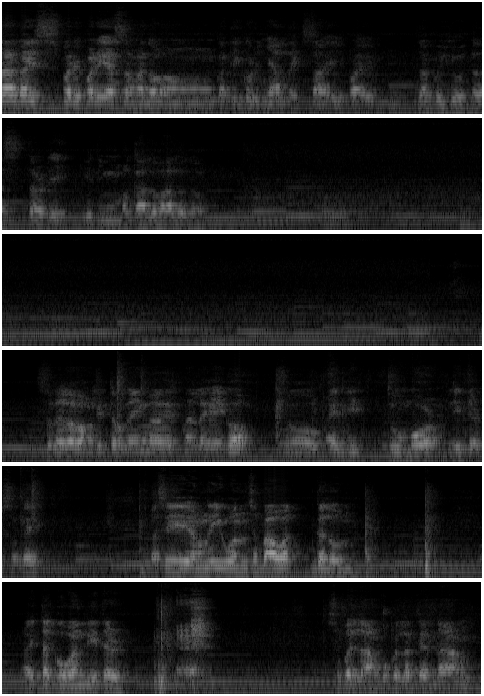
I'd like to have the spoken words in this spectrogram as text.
Basta guys, pare-parehas ang ano, ang category niya, like sa A5W-30, yun yung magkalo-halo daw. So, dalawang litro na yung nal- nalagay ko. So, I need two more liters, okay? Kasi ang naiwan sa bawat galon ay tago 1 liter. So, kailangan ko palagyan ng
